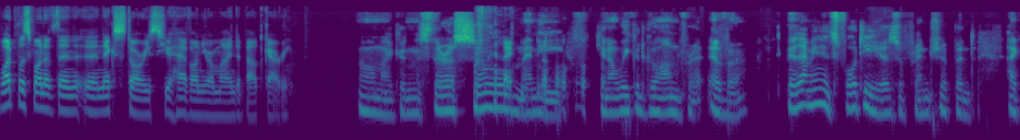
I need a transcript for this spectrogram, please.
What was one of the uh, next stories you have on your mind about Garry? Oh my goodness, there are so many. Know. You know, we could go on forever. But I mean, it's 40 years of friendship, and I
